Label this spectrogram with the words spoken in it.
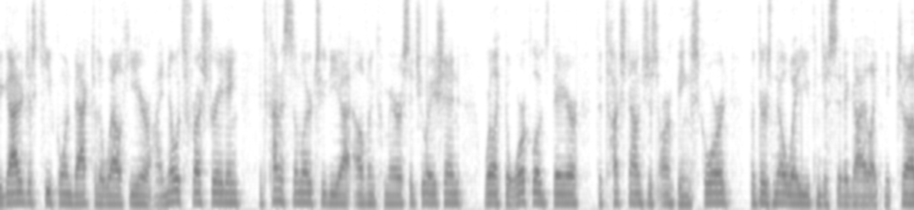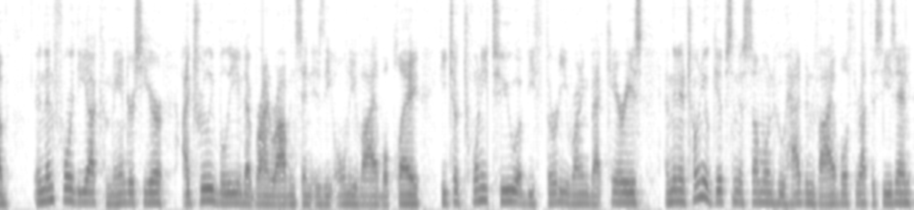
We got to just keep going back to the well here. I know it's frustrating. It's kind of similar to the uh, Alvin Kamara situation where like the workload's there, the touchdowns just aren't being scored, but there's no way you can just sit a guy like Nick Chubb. And then for the uh, Commanders here, I truly believe that Brian Robinson is the only viable play. He took 22 of the 30 running back carries, and then Antonio Gibson is someone who had been viable throughout the season,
